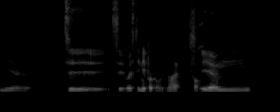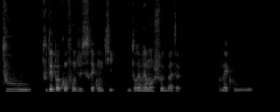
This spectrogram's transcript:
Mais euh, c'est, c'est, ouais, c'était une époque en vrai. Ouais. Et euh, tout, toute époque confondue, ce serait contre qui où t'aurais vraiment chaud de battle? Un mec où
